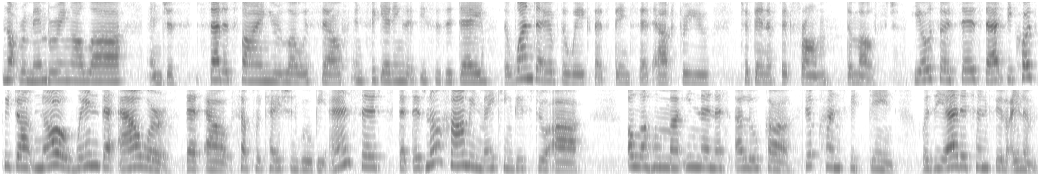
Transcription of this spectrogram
not remembering Allah, and just satisfying your lower self and forgetting that this is a day, the one day of the week that's been set out for you to benefit from the most? He also says that because we don't know when the hour that our supplication will be answered, that there's no harm in making this dua. Allahumma inna nas'aluka fiqhan fid din وزيادة في العلم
